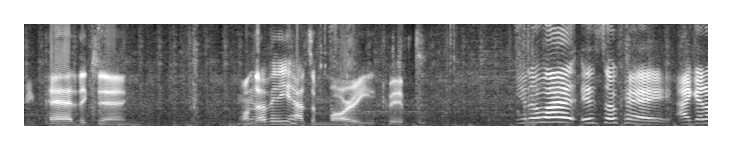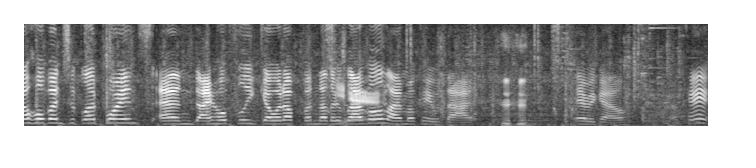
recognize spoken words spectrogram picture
Repair the thing. Wonder Yeah. if he has a Mori equipped. You know what? It's okay. I get a whole bunch of blood points, and I hopefully go it up another Yeah. level. I'm okay with that. There we go. Okay,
